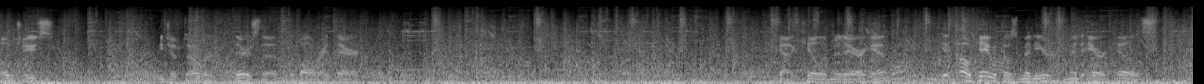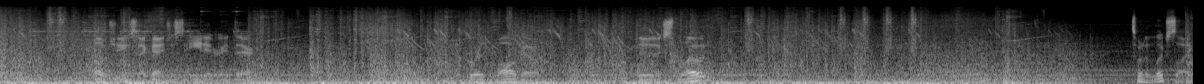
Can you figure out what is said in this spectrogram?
Oh, jeez. He jumped over. There's the, the ball right there. Got to kill in midair again. Getting okay with those mid-air mid-air kills. Oh, jeez, that guy just ate it right there. Where'd the ball go? Did it explode? That's what it looks like.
